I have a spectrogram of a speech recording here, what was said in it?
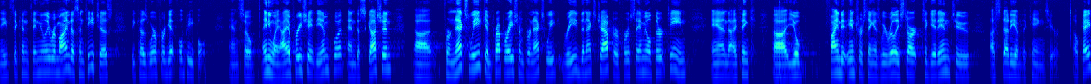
needs to continually remind us and teach us because we're forgetful people. And so, anyway, I appreciate the input and discussion. Uh, for next week, in preparation for next week, read the next chapter, 1 Samuel 13, and I think uh, you'll find it interesting as we really start to get into a study of the kings here. Okay?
